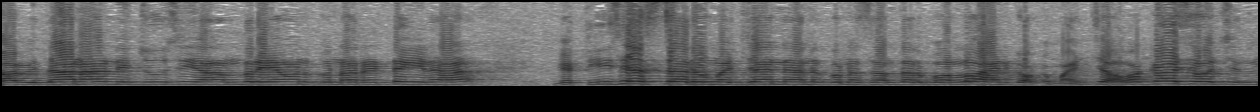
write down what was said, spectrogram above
ఆ విధానాన్ని చూసి అందరూ ఏమనుకున్నారంటే ఈయన ఇక తీసేస్తారు మధ్యాహ్నం అనుకున్న సందర్భంలో ఆయనకు ఒక మంచి అవకాశం వచ్చింది.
